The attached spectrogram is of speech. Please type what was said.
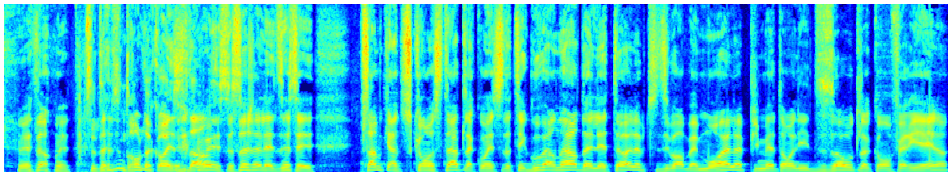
mais non, mais C'est peut-être une drôle de coïncidence. oui, c'est ça j'allais dire. C'est, il me semble que quand tu constates la coïncidence, t'es gouverneur de l'État, là, puis tu dis, bon, ben moi, là, puis mettons les 10 autres là, qu'on fait rien, là,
